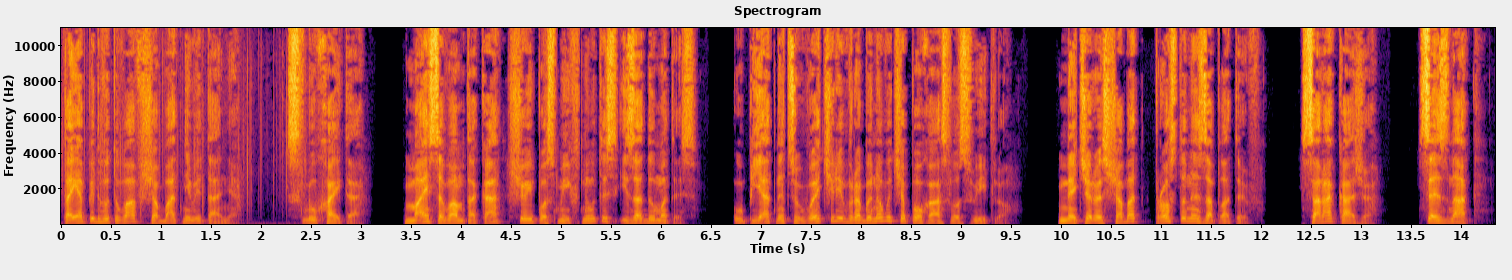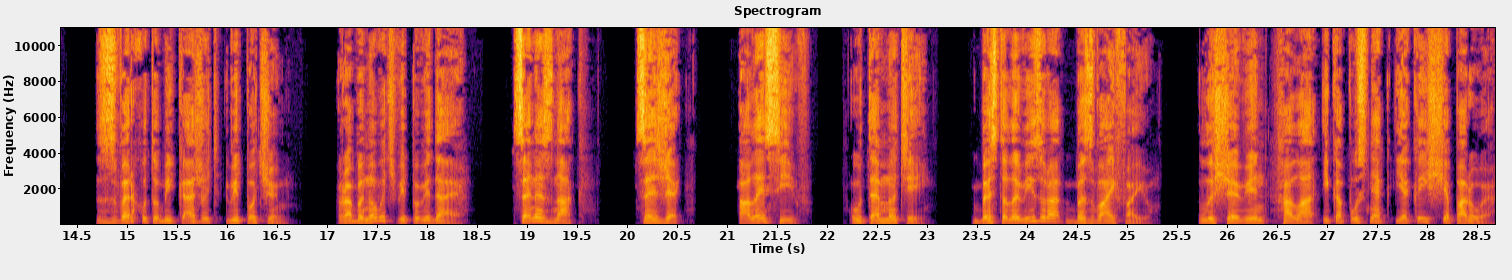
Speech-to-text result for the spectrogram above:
та я підготував шабатні вітання. Слухайте. Майса вам така, що й посміхнутись і задуматись. У п'ятницю ввечері в Рабиновича погасло світло. Не через шабат просто не заплатив. Сара каже: Це знак. Зверху тобі кажуть відпочинь. Рабинович відповідає: Це не знак. Це жек. Але сів. У темноті. Без телевізора, без вайфаю. Лише він, хала і капусняк, який ще парує.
